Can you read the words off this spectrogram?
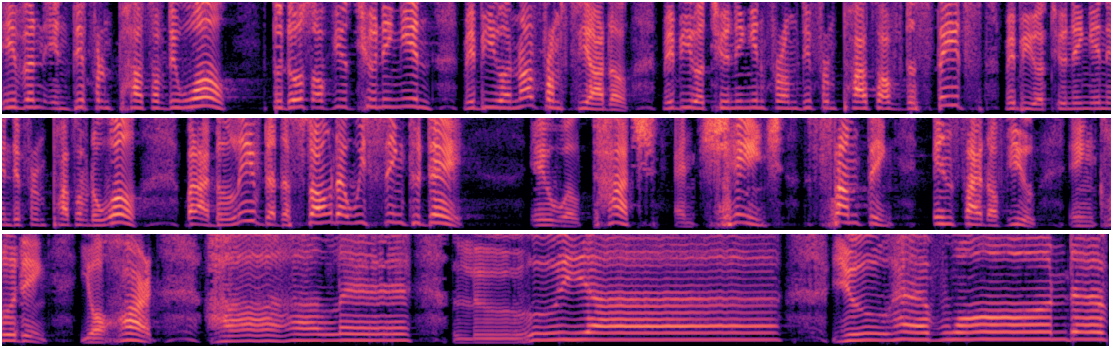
even in different parts of the world to those of you tuning in, maybe you are not from Seattle. Maybe you are tuning in from different parts of the states. Maybe you are tuning in in different parts of the world. But I believe that the song that we sing today, it will touch and change something inside of you, including your heart. Hallelujah. You have won the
